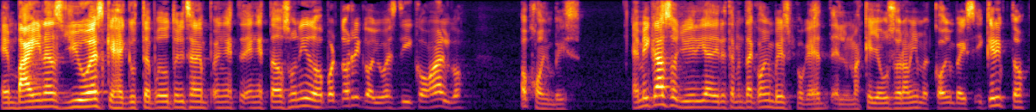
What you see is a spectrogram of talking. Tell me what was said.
en Binance US, que es el que usted puede utilizar en, este, Estados Unidos o Puerto Rico, USD con algo, o Coinbase. En mi caso, yo iría directamente a Coinbase porque es el más que yo uso ahora mismo es Coinbase y cripto,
